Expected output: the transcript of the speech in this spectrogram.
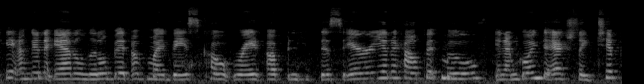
Okay, I'm going to add a little bit of my base coat right up in this area to help it move. And I'm going to actually tip,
